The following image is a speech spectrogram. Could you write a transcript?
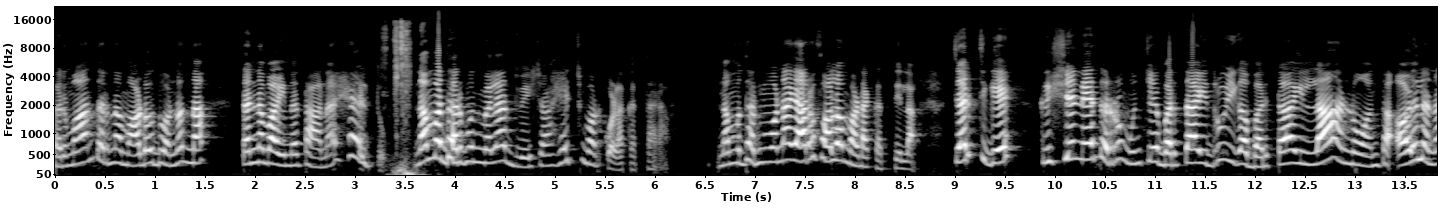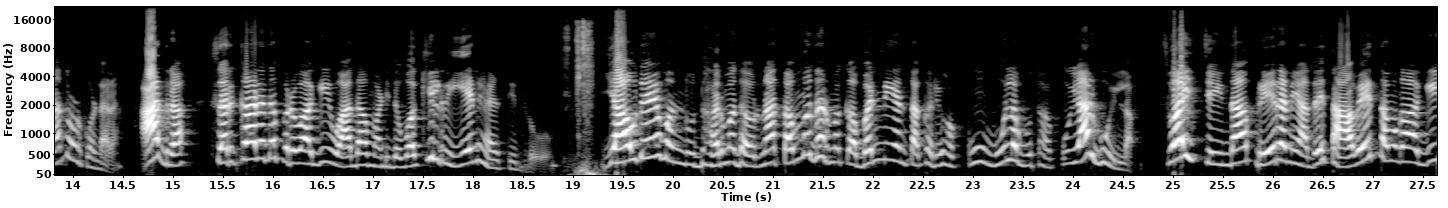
ಧರ್ಮಾಂತರನ ಮಾಡೋದು ಅನ್ನೋದನ್ನ ತನ್ನ ಬಾಯಿಂದ ತಾನ ಹೇಳ್ತು. ನಮ್ಮ ಧರ್ಮದ ಮೇಲೆ ದ್ವೇಷ ಹೆಚ್ಚು ಮಾಡ್ಕೊಳಕತ್ತಾರ. ನಮ್ಮ ಧರ್ಮವನ್ನ ಯಾರು ಫಾಲೋ ಮಾಡಕತ್ತಿಲ್ಲ. ಚರ್ಚ್ಗೆ ಕ್ರಿಶ್ಚಿಯನ್ನೇತರರು ಮುಂಚೆ ಬರ್ತಾ ಇದ್ರು, ಈಗ ಬರ್ತಾ ಇಲ್ಲ ಅನ್ನುವಂಥ ಅಳಲನ್ನ ತೋಡ್ಕೊಂಡಾರ ಆದ್ರ ಸರ್ಕಾರದ ಪರವಾಗಿ ವಾದ ಮಾಡಿದ ವಕೀಲರು ಏನು ಹೇಳ್ತಿದ್ರು? ಯಾವುದೇ ಒಂದು ಧರ್ಮದವ್ರನ್ನ ತಮ್ಮ ಧರ್ಮಕ್ಕೆ ಬನ್ನಿ ಅಂತ ಕರೆಯೋ ಹಕ್ಕು ಮೂಲಭೂತ ಹಕ್ಕು ಯಾರಿಗೂ ಇಲ್ಲ. ಸ್ವ ಇಚ್ಛೆಯಿಂದ ಪ್ರೇರಣೆ ಆದ್ರೆ ತಾವೇ ತಮಗಾಗಿ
